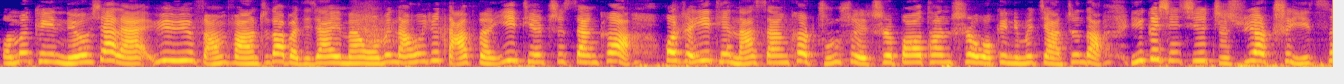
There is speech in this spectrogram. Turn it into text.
我们可以留下来预预防防，知道吧，姐姐阿姨们？我们拿回去打粉，一天吃三克，或者一天拿三克煮水吃，煲汤吃。我跟你们讲，真的，一个星期只需要吃一次。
